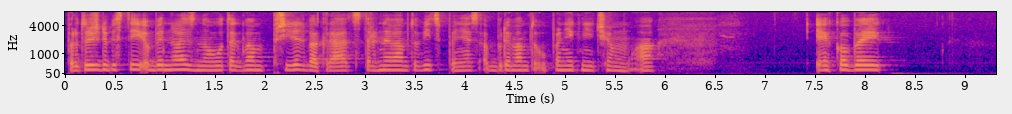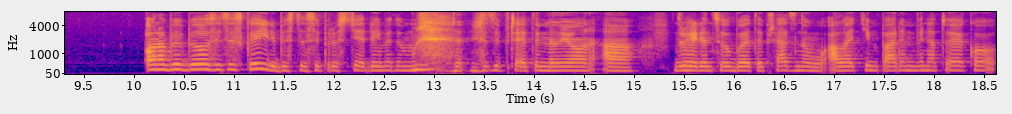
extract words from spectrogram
Protože kdybyste ji objednali znovu, tak vám přijde dvakrát, strhne vám to víc peněz a bude vám to úplně k ničemu. A jakoby ono by bylo sice skvělé, kdybyste si prostě, dejme tomu, že, že si přejete milion a druhý den se ho budete přát znovu, ale tím pádem vy na to jako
